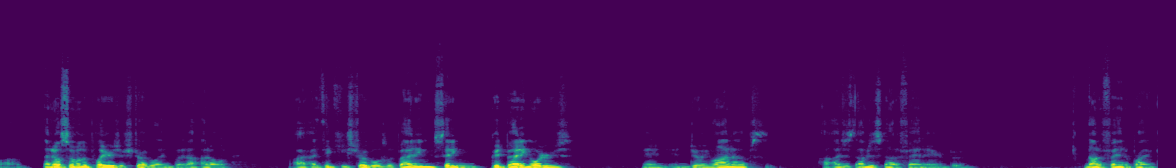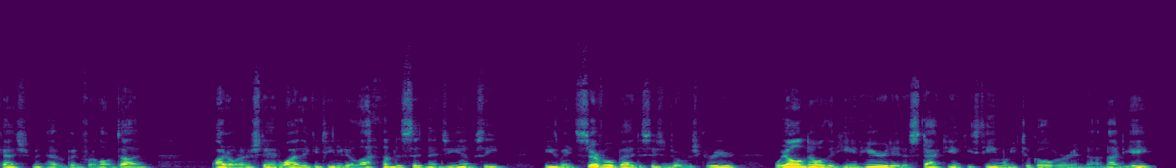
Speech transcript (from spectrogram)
Um, I know some of the players are struggling, but I, I don't. I, I, think he struggles with batting, setting good batting orders, and and doing lineups. I, just I'm just not a fan of Aaron Boone. Not a fan of Brian Cashman. Haven't been for a long time. I don't understand why they continue to allow him to sit in that GM seat. He's made several bad decisions over his career. We all know that he inherited a stacked Yankees team when he took over in uh, 98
